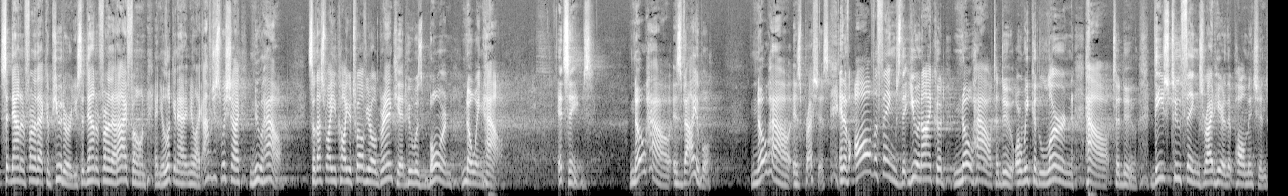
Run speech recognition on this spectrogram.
sit down in front of that computer, you sit down in front of that iPhone and you're looking at it and you're like, I just wish I knew how. So that's why you call your 12 year old grandkid who was born knowing how. It seems. Know how is valuable. Know how is precious. And of all the things that you and I could know how to do, or we could learn how to do, these two things right here that Paul mentioned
